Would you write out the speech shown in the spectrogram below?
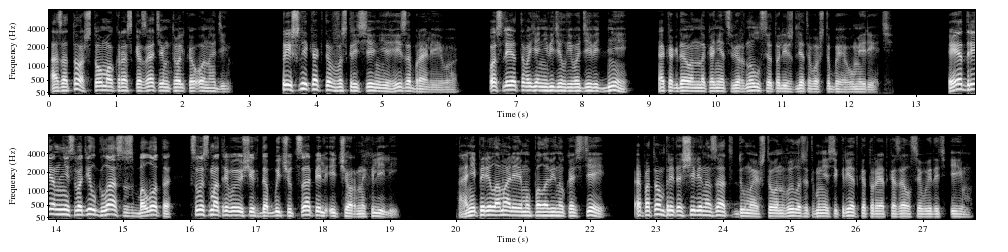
а за то, что мог рассказать им только он один. Пришли как-то в воскресенье и забрали его. После этого я не видел его девять дней, а когда он, наконец, вернулся, то лишь для того, чтобы умереть. Эдриан не сводил глаз с болота, с высматривающих добычу цапель и черных лилий. Они переломали ему половину костей, а потом притащили назад, думая, что он выложит мне секрет, который отказался выдать им.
